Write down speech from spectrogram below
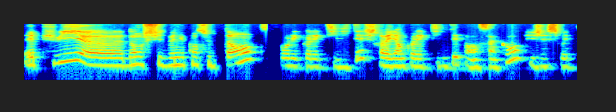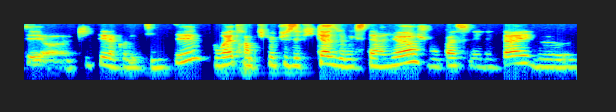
Et puis, euh, donc, je suis devenue consultante pour les collectivités. Je travaillais en collectivité pendant cinq ans, puis j'ai souhaité euh, quitter la collectivité pour être un petit peu plus efficace de l'extérieur. Je vous passe les détails de,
